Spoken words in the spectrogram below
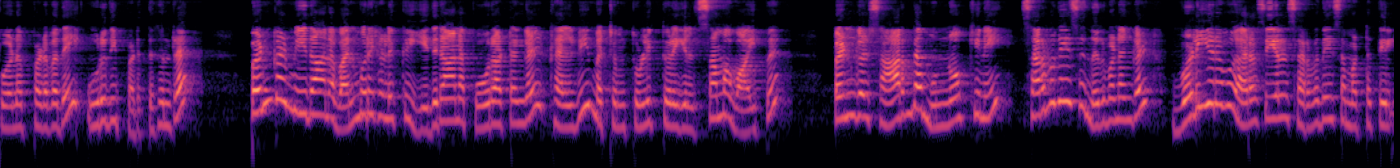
பேணப்படுவதை உறுதிப்படுத்துகின்ற பெண்கள் மீதான வன்முறைகளுக்கு எதிரான போராட்டங்கள் கல்வி மற்றும் தொழிற்துறையில் சம வாய்ப்பு பெண்கள் சார்ந்த முன்னோக்கினை சர்வதேச நிறுவனங்கள் வெளியுறவு அரசியல் சர்வதேச மட்டத்தில்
